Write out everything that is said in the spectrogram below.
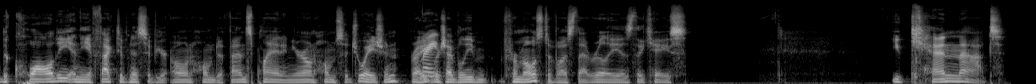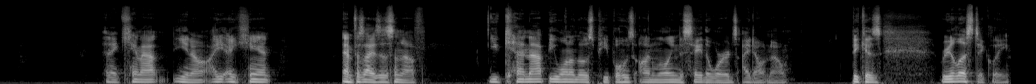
the quality and the effectiveness of your own home defense plan in your own home situation, right? right? Which I believe for most of us that really is the case. You cannot, and I cannot, you know, I, I can't emphasize this enough. You cannot be one of those people who's unwilling to say the words, I don't know. Because realistically,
